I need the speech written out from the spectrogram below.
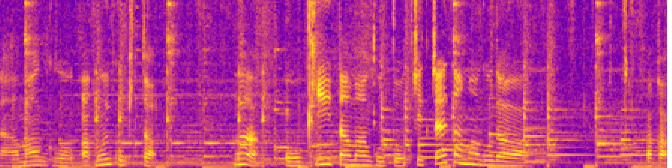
卵。あもう一個来た。わ大きい卵とちっちゃい卵だ。パカ。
